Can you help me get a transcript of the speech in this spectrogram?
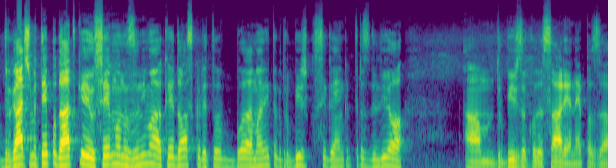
Drugače me te podatke osebno ne zanimajo, kaj je dosti, ker je to bolj ali manj tako drobiš, ko si ga enkrat razdelijo. Um, drobiš za kolesarje, ne pa za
